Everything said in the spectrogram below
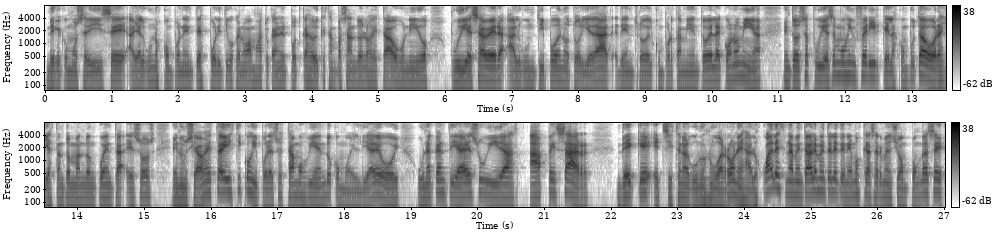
de que como se dice, hay algunos componentes políticos que no vamos a tocar en el podcast de hoy que están pasando en los Estados Unidos, pudiese haber algún tipo de notoriedad dentro del comportamiento de la economía, entonces pudiésemos inferir que las computadoras ya están tomando en cuenta esos enunciados estadísticos y por eso estamos viendo como el día de hoy una cantidad de subidas a pesar de que existen algunos nubarrones a los cuales lamentablemente le tenemos que hacer mención. Póngase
